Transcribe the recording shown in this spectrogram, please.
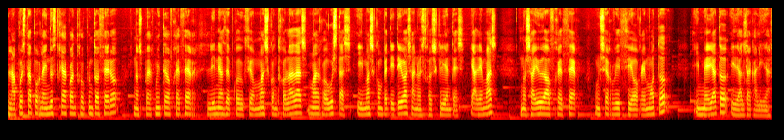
La apuesta por la industria 4.0 nos permite ofrecer líneas de producción más controladas, más robustas y más competitivas a nuestros clientes y además nos ayuda a ofrecer un servicio remoto, inmediato y de alta calidad.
